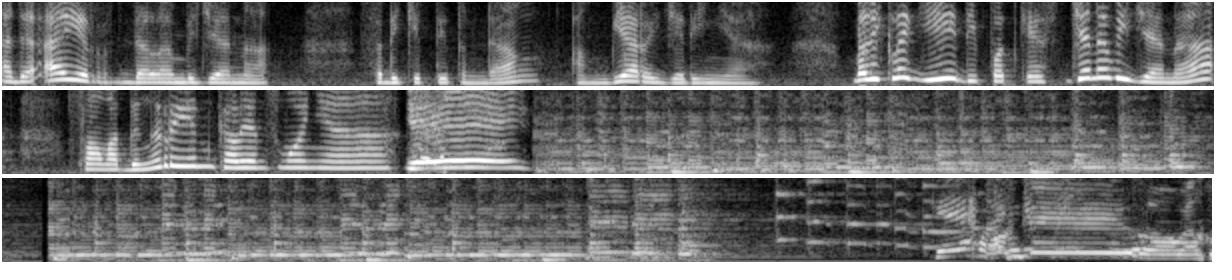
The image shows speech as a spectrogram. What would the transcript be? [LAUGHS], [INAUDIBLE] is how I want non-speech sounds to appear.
ada air dalam bejana. Sedikit ditendang, ambiar jadinya. Balik lagi di podcast Jana Bijana. Selamat dengerin kalian semuanya. Yeay.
